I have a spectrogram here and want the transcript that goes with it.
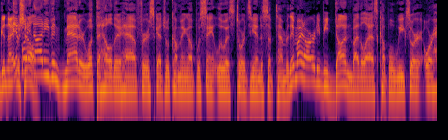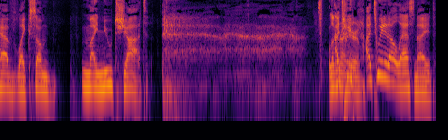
Good night, It Michelle. might not even matter what the hell they have for a schedule coming up with St. Louis towards the end of September. They might already be done by the last couple of weeks or or have like some minute shot. I, right tweet. I tweeted out last night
